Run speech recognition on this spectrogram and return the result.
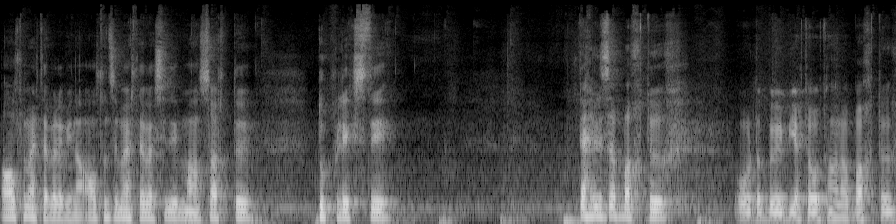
6 mərtəbəli bina 6-cı mərtəbəsidir, mansarddır, dupleksdir. Dəhlizə baxdıq. Orada böyük yataq otağına baxdıq.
